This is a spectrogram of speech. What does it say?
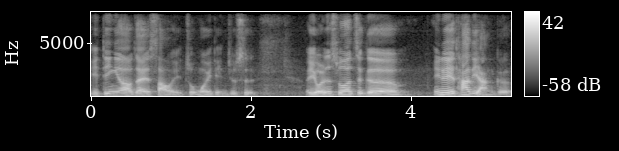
一定要再稍微琢磨一点，就是。有人说这个，因为它两个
